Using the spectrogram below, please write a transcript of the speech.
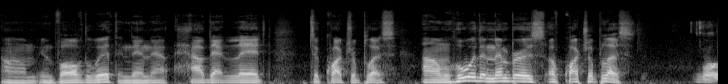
um, involved with, and then that, how that led to Quattro Plus. Um, who were the members of Quattro Plus? Well,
